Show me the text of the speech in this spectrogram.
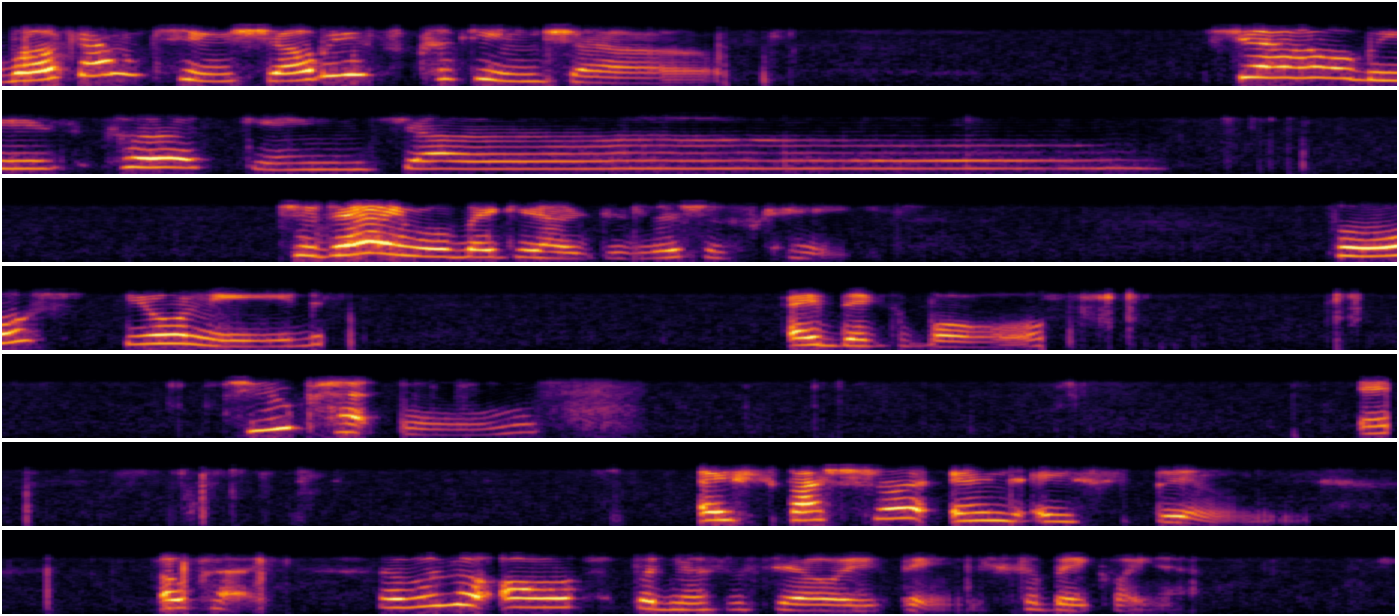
Welcome to Shelby's Cooking Show. Shelby's Cooking Show. Today we're making a delicious cake. First, you'll need a big bowl, two pet bowls, a spatula, and a spoon. Okay, those are all the necessary things to bake right now.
